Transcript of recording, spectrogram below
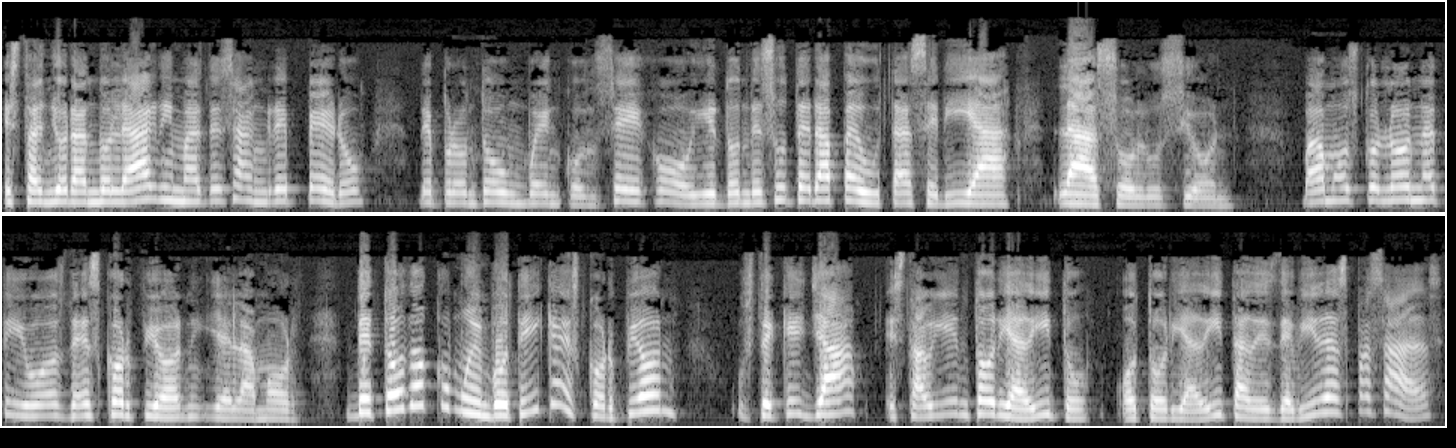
están llorando lágrimas de sangre, pero de pronto un buen consejo o ir donde su terapeuta sería la solución. Vamos con los nativos de Escorpión y el amor. De todo como en botica, Escorpión. Usted que ya está bien toreadito, o desde vidas pasadas,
